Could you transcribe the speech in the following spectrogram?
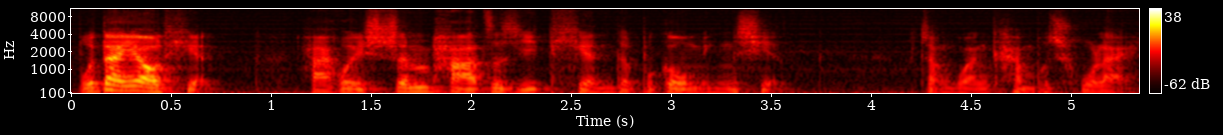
不但要舔，还会生怕自己舔得不够明显，长官看不出来。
